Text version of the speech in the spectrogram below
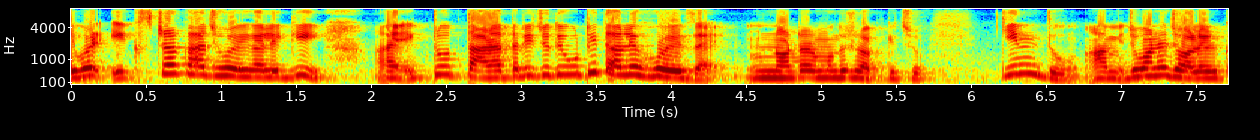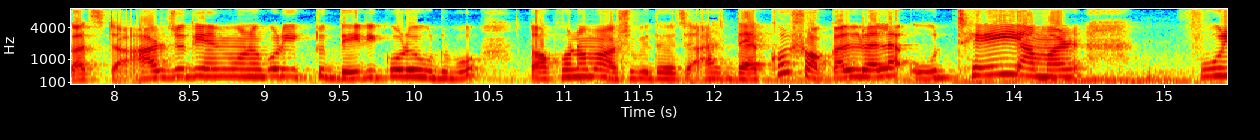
এবার এক্সট্রা কাজ হয়ে গেলে কি একটু তাড়াতাড়ি যদি উঠি তাহলে হয়ে যায়, নটার মধ্যে সব কিছু কিন্তু আমি মানে জলের কাজটা আর যদি আমি মনে করি একটু দেরি করে উঠবো, তখন আমার অসুবিধা হয়েছে। আর দেখো, সকালবেলা উঠেই আমার ফুল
